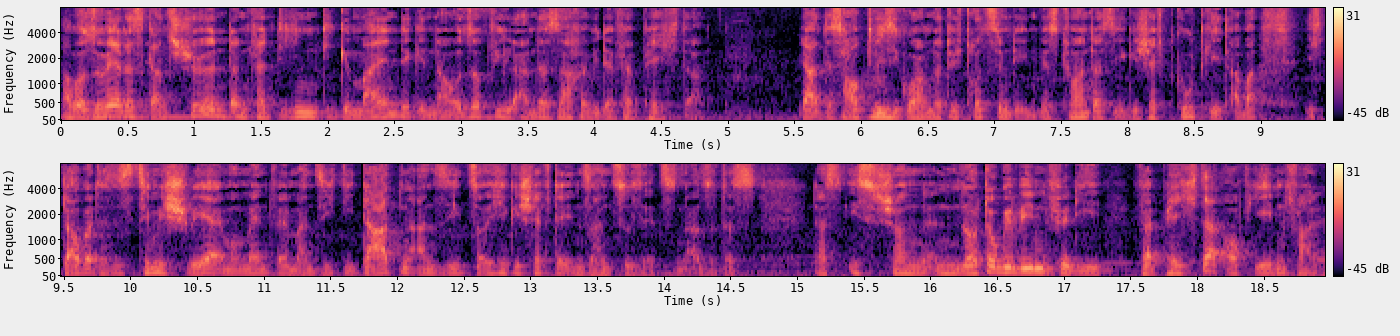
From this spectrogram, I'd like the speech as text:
Aber so wäre das ganz schön, dann verdient die Gemeinde genauso viel an der Sache wie der Verpächter. Ja, das Hauptrisiko haben natürlich trotzdem die Investoren, dass ihr Geschäft gut geht. Aber ich glaube, das ist ziemlich schwer im Moment, wenn man sich die Daten ansieht, solche Geschäfte in Sand zu setzen. Also das, das ist schon ein Lottogewinn für die Verpächter auf jeden Fall.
